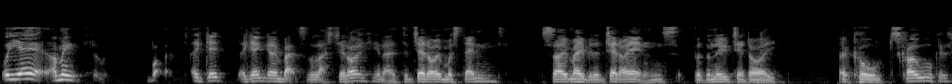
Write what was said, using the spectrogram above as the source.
Well, yeah, I mean, again, again, going back to the Last Jedi, you know, the Jedi must end. So maybe the Jedi ends, but the new Jedi are called Skywalkers.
